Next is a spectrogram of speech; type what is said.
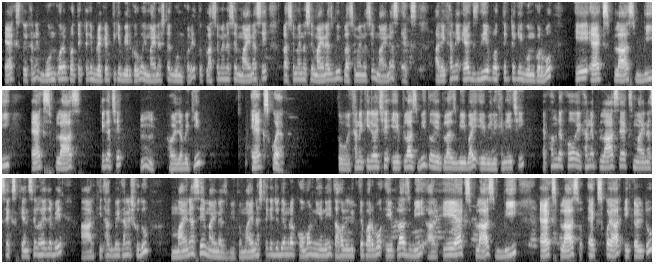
এক্স তো এখানে গুণ করে প্রত্যেকটাকে ব্র্যাকেট থেকে বের করব, এই মাইনাসটা গুণ করে। তো প্লাসে মাইনাসে মাইনাস এ প্লাসে মাইনাসে মাইনাস বি প্লাসে মাইনাসে মাইনাস এক্স আর এখানে এক্স দিয়ে প্রত্যেকটাকে গুণ করব। A x plus b x plus ঠিক আছে? হুম, হয়ে যাবে কি? এক্স স্কোয়ার তো এখানে কি রয়েছে? এ প্লাস বি তো a plus b by a b লিখে নিয়েছি। এখন দেখো, এখানে plus x minus x cancel হয়ে যাবে। আর কি থাকবে এখানে? শুধু মাইনাস এ মাইনাস বি তো মাইনাসটাকে যদি আমরা কমন নিয়ে নিই, তাহলে লিখতে পারব a plus b R a x plus b x plus x square equal to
